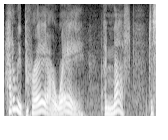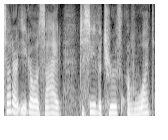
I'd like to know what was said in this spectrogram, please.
how do we pray our way enough to set our ego aside to see the truth of what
